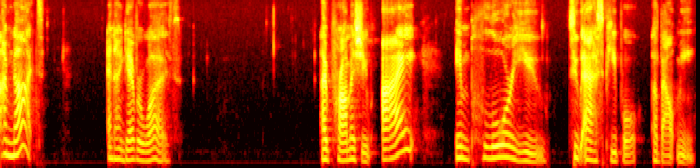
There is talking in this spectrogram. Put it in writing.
I'm not. And I never was. I promise you, I implore you to ask people about me.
